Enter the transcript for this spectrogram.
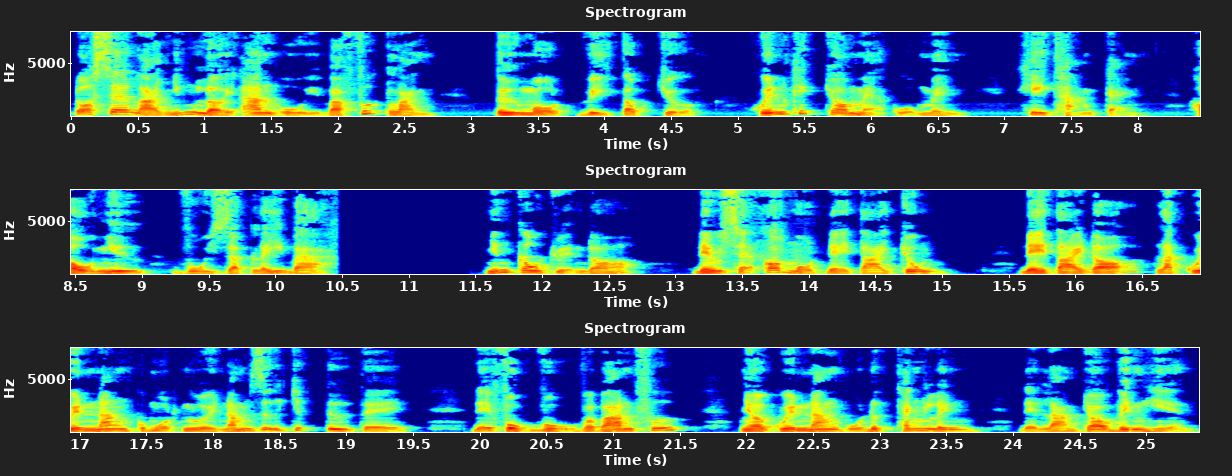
đó sẽ là những lời an ủi và phước lành từ một vị tộc trưởng khuyến khích cho mẹ của mình khi thảm cảnh, hầu như vùi dập lấy bà. Những câu chuyện đó đều sẽ có một đề tài chung. Đề tài đó là quyền năng của một người nắm giữ chức tư tế để phục vụ và ban phước nhờ quyền năng của đức thánh linh để làm cho vinh hiển.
